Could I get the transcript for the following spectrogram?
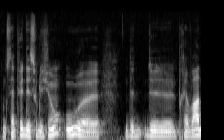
Donc ça peut être des solutions, ou euh, de, prévoir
